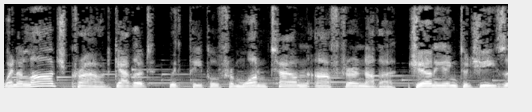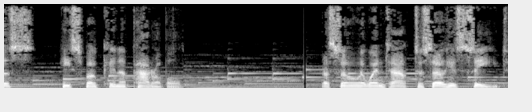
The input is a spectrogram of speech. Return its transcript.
When a large crowd gathered, with people from one town after another, journeying to Jesus, he spoke in a parable. A sower went out to sow his seed.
